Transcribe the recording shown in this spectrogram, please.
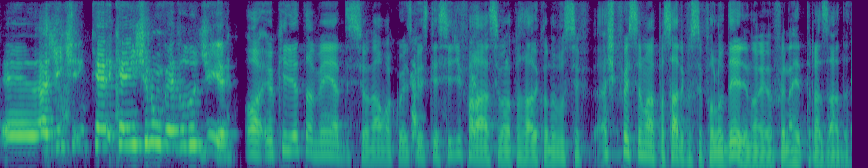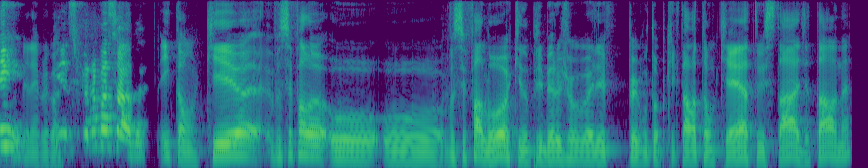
é, a gente que, que, a gente não vê todo dia. Ó, eu queria também adicionar uma coisa que eu esqueci de falar na semana passada quando você. Acho que foi semana passada que você falou dele, não? É? Foi na retrasada. Sim, não me lembro agora. Isso, foi na passada. Então, que você falou. O, o, você falou que no primeiro jogo ele perguntou por que tava tão quieto o estádio e tal, né?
